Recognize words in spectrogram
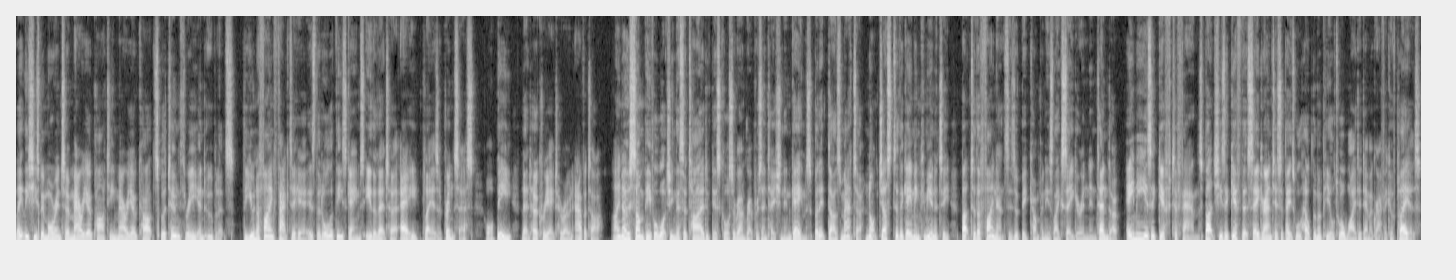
Lately she's been more into Mario Party, Mario Kart, Splatoon 3 and Ooblets. The unifying factor here is that all of these games either let her A. play as a princess, or B. let her create her own avatar. I know some people watching this are tired of discourse around representation in games, but it does matter, not just to the gaming community, but to the finances of big companies like Sega and Nintendo. Amy is a gift to fans, but she's a gift that Sega anticipates will help them appeal to a wider demographic of players.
